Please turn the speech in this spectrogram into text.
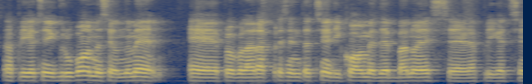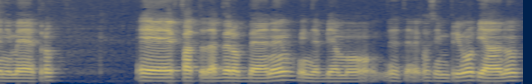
l'applicazione di Groupon secondo me è proprio la rappresentazione di come debbano essere le applicazioni Metro. È fatta davvero bene, quindi abbiamo vedete, le cose in primo piano,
